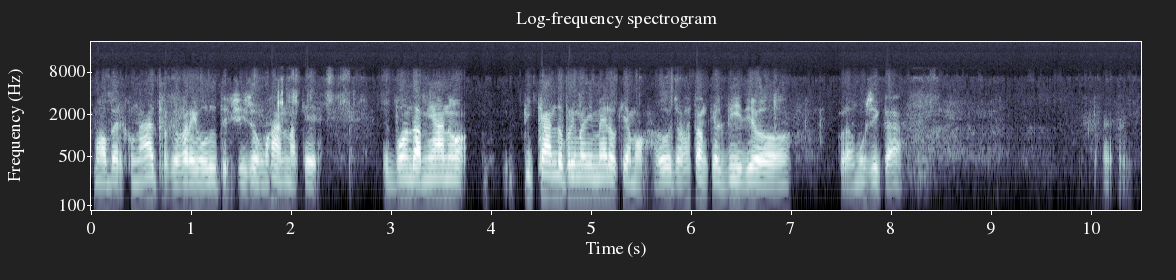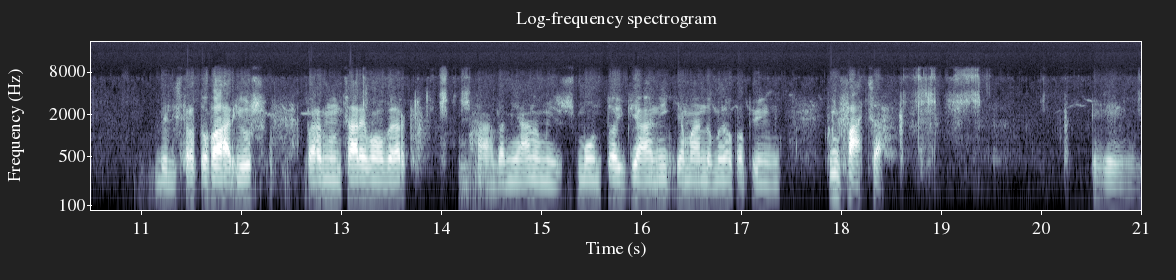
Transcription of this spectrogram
Moberg un altro che avrei voluto in season 1 ma che il buon Damiano piccando prima di me lo chiamò. Avevo già fatto anche il video con la musica degli Stratovarius per annunciare Moberg, ma Damiano mi smontò i piani chiamandomelo proprio in, in faccia. E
